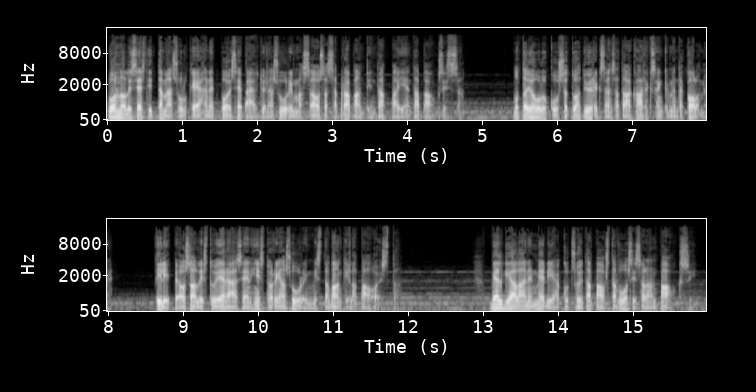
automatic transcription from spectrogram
Luonnollisesti tämä sulkee hänet pois epäiltynä suurimmassa osassa Brabantin tappajien tapauksissa. Mutta joulukuussa 1983 Filippe osallistui erääseen historian suurimmista vankilapaoista. Belgialainen media kutsui tapausta vuosisadan paoksi –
